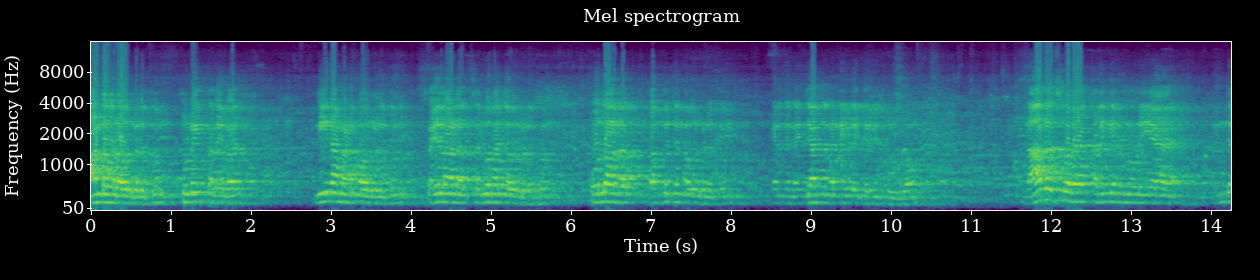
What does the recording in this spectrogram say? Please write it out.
ஆண்டவர் அவர்களுக்கும் துணைத் தலைவர் மீனா மேடம் அவர்களுக்கும் செயலாளர் செல்வராஜ் அவர்களுக்கும் பொருளாளர் பங்கஜன் அவர்களுக்கும் எனது நெஞ்சார்ந்த நன்றிகளை தெரிவித்துக் கொள்கிறோம். நாதஸ்வர கலைஞர்களுடைய இந்த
